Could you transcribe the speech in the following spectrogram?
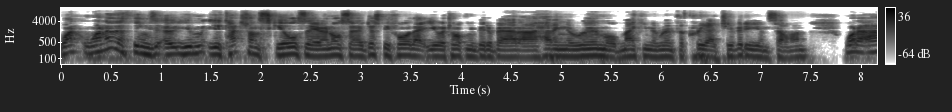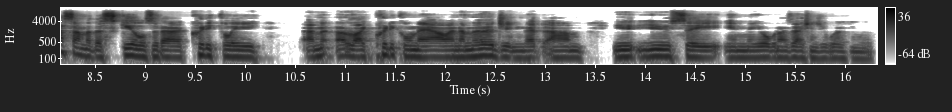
One one of the things uh, you you touched on skills there, and also just before that, you were talking a bit about uh, having the room or making the room for creativity and so on. What are some of the skills that are critically um, are like critical now and emerging that um, you you see in the organisations you're working with?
